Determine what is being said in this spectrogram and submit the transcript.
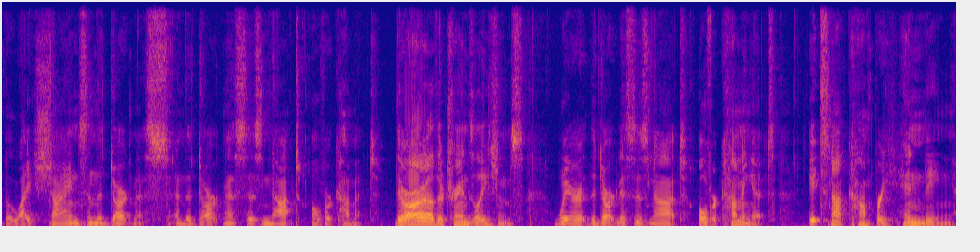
The light shines in the darkness, and the darkness has not overcome it. There are other translations where the darkness is not overcoming it, it's not comprehending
